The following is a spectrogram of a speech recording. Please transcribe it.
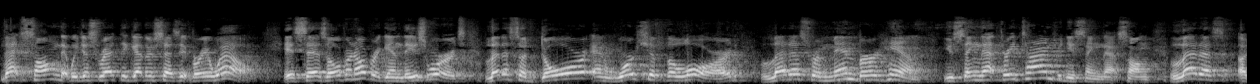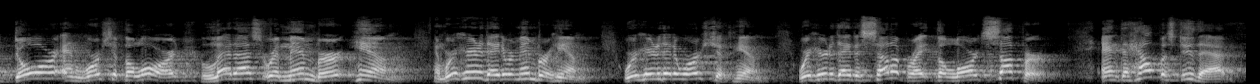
That song that we just read together says it very well. It says over and over again these words, let us adore and worship the Lord. Let us remember Him. You sing that three times when you sing that song. Let us adore and worship the Lord. Let us remember Him. And we're here today to remember Him. We're here today to worship Him. We're here today to celebrate the Lord's Supper. And to help us do that,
